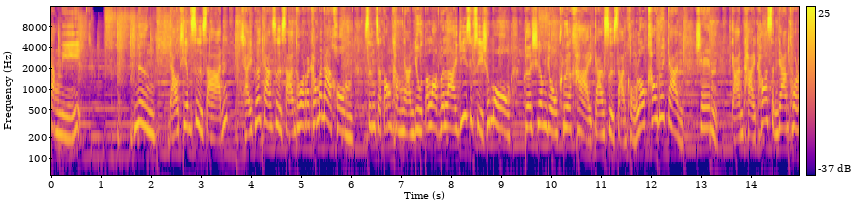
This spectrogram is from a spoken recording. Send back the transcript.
ดังนี้ 1. ดาวเทียมสื่อสาร ใช้เพื่อการสื่อสารโทรคมนาคม ซึ่งจะต้องทำงานอยู่ตลอดเวลา 24 ชั่วโมง เพื่อเชื่อมโยงเครือข่ายการสื่อสารของโลกเข้าด้วยกัน เช่น การถ่ายทอดสัญญาณโทร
